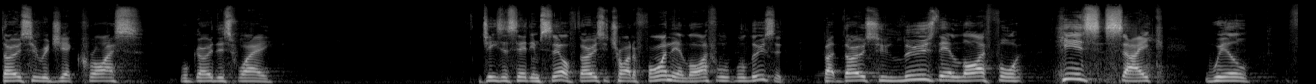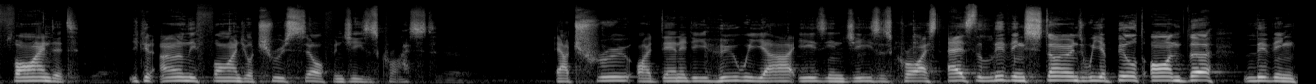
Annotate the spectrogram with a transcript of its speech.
Those who reject Christ will go this way. Jesus said himself, those who try to find their life will, will lose it. But those who lose their life for his sake will find it. You can only find your true self in Jesus Christ. Our true identity, who we are, is in Jesus Christ. As the living stones, we are built on the living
